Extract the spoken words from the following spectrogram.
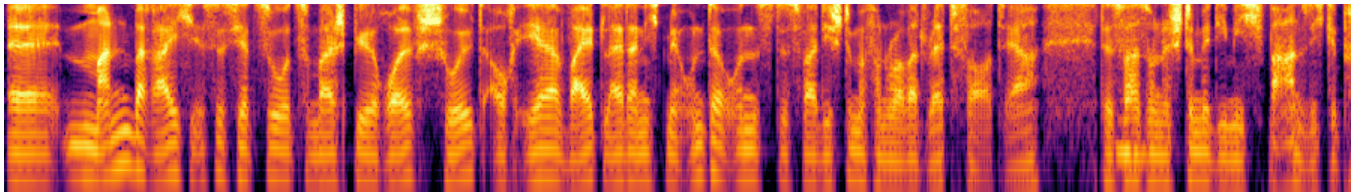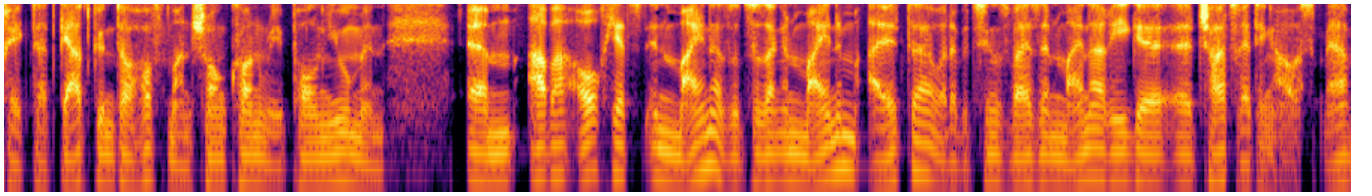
Äh, Mannbereich ist es jetzt so, zum Beispiel Rolf Schult, auch er weit leider nicht mehr unter uns. Das war die Stimme von Robert Redford, ja. Das mhm. war so eine Stimme, die mich wahnsinnig geprägt hat. Gerd Günther Hoffmann, Sean Connery, Paul Newman. Ähm, aber auch jetzt in meiner, sozusagen in meinem Alter oder beziehungsweise in meiner Riege äh, Charles Rettinghaus, ja,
